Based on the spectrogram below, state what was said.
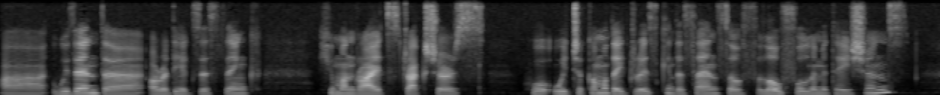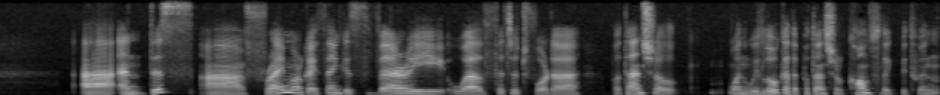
uh, within the already existing human rights structures who, which accommodate risk in the sense of lawful limitations. Uh, and this uh, framework, I think, is very well fitted for the potential, when we look at the potential conflict between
